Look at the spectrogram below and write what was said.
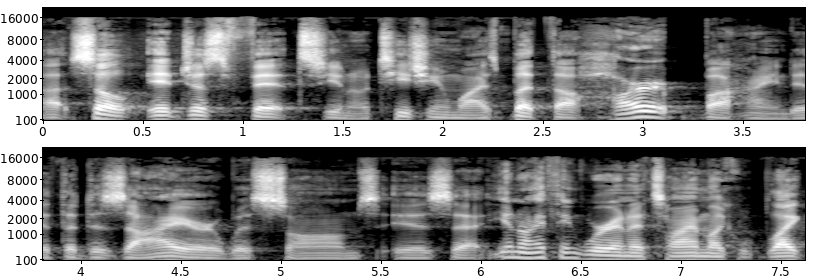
Uh, so it just fits, you know, teaching wise. But the heart behind it, the desire with Psalms is that, you know, I think we're in a time like, like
